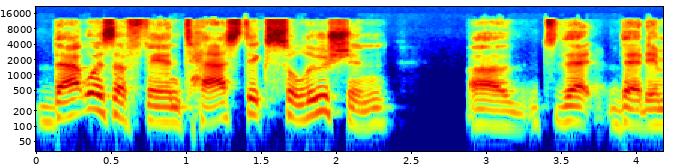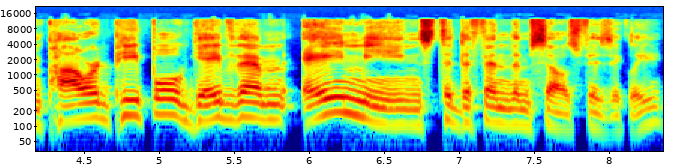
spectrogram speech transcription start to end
that was a fantastic solution uh, that that empowered people, gave them a means to defend themselves physically.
